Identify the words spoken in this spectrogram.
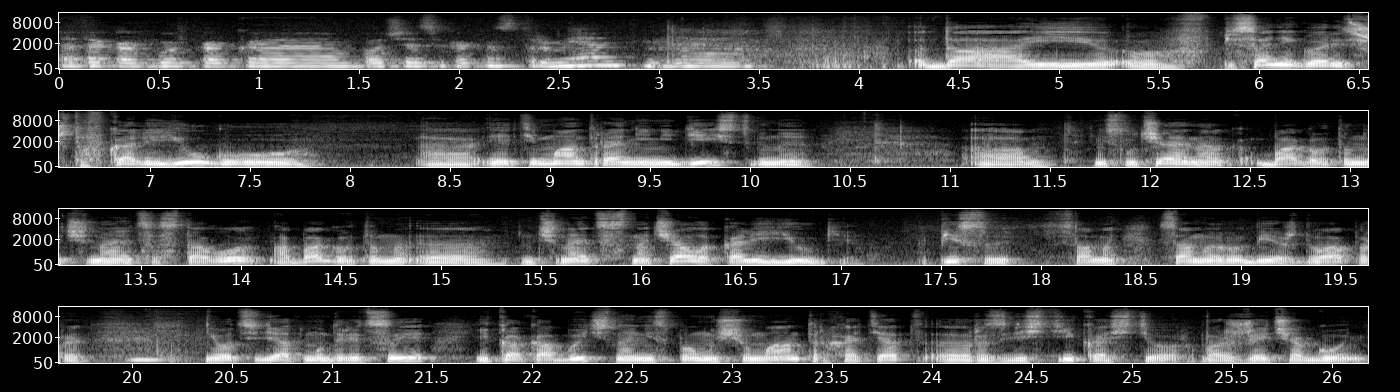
это как бы, как, э, получается, как инструмент, ну, Да, и э, в Писании говорится, что в Кали-Югу э, эти мантры, они не действенны. Э, Не случайно Бхагаватам начинается с того, а Бхагаватам э, начинается с начала Кали-Юги. Описывает самый, самый рубеж Двапары. И вот сидят мудрецы, и как обычно, они с помощью мантр хотят развести костер, возжечь огонь.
